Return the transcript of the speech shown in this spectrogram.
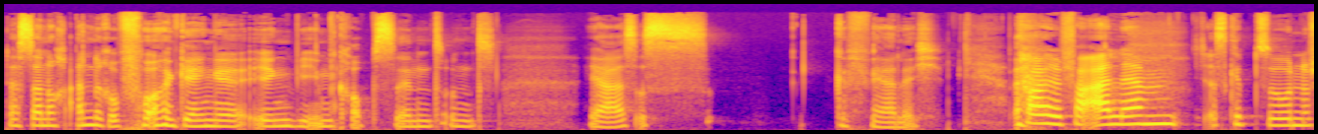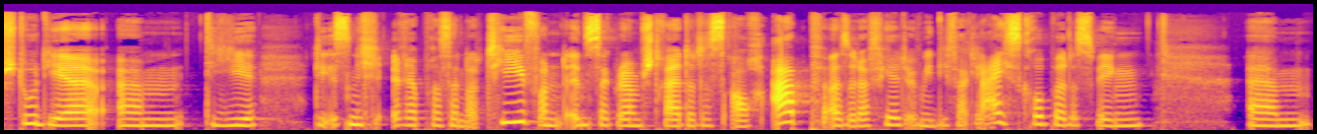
dass da noch andere Vorgänge irgendwie im Kopf sind und ja, es ist gefährlich. Voll, vor allem, es gibt so eine Studie, ähm, die, die ist nicht repräsentativ und Instagram streitet es auch ab. Also da fehlt irgendwie die Vergleichsgruppe, deswegen ähm,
